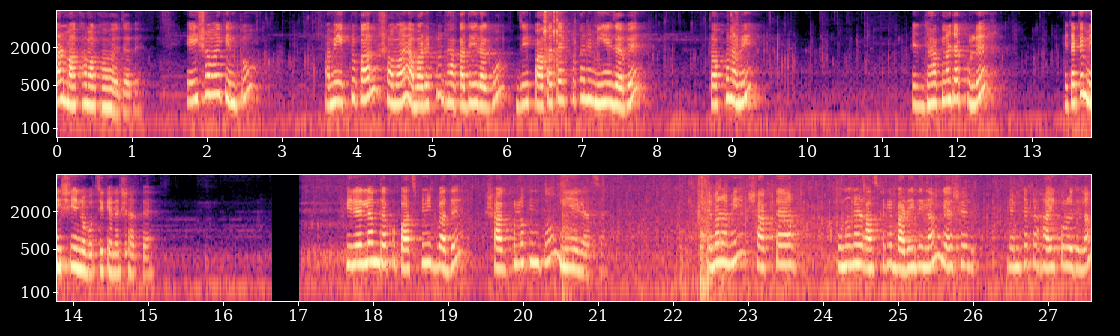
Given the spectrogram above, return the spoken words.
আর মাখা মাখা হয়ে যাবে। এই সময় কিন্তু আমি একটু কাল সময় আবার একটু ঢাকা দিয়ে রাখব। যে পাতাটা একটুখানি নিয়ে যাবে, তখন আমি এই ঢাকনাটা খুলে এটাকে মিশিয়ে নেব চিকেনের সাথে। ফিরে এলাম দেখো পাঁচ মিনিট বাদে, শাকগুলো কিন্তু নিয়ে গেছে। এবার আমি শাকটা উনুনের আঁচটাকে বাড়িয়ে দিলাম, গ্যাসের ফ্লেমটাকে হাই করে দিলাম।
